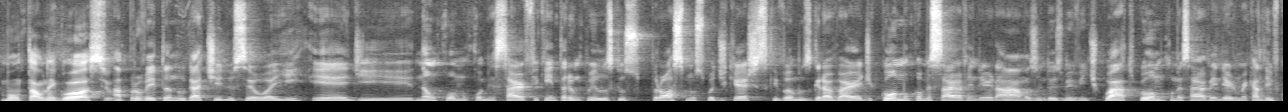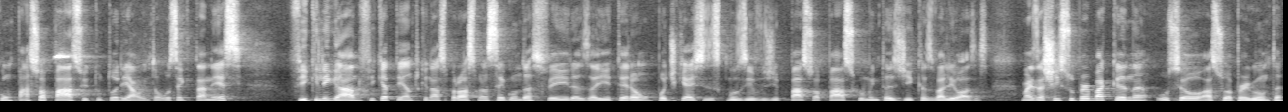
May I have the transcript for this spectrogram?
Montar um negócio? Aproveitando o gatilho seu aí, é de não como começar, fiquem tranquilos que os próximos podcasts que vamos gravar é de como começar a vender na Amazon em 2024, como começar a vender no Mercado Livre com passo a passo e tutorial. Então você que está nesse, fique ligado, fique atento que nas próximas segundas-feiras aí terão podcasts exclusivos de passo a passo com muitas dicas valiosas. Mas achei super bacana o seu, a sua pergunta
